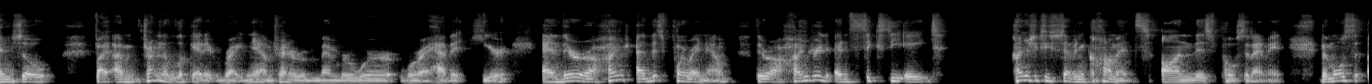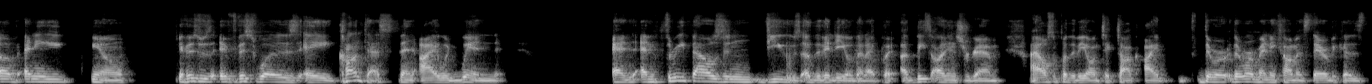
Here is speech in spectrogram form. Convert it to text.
And so if I, I'm trying to look at it right now, I'm trying to remember where where I have it here. And there are a hundred at this point right now, there are 168 167 comments on this post that I made. The most of any, you know, if this was if this was a contest, then I would win. And and 3,000 views of the video that I put at least on Instagram. I also put the video on TikTok. I there were there were many comments there because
